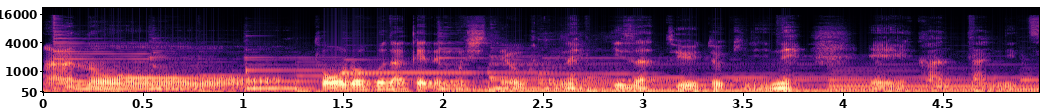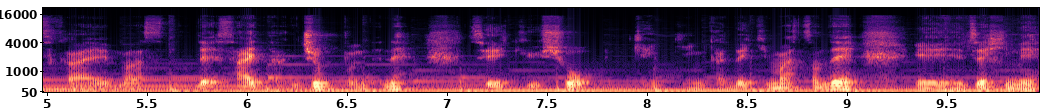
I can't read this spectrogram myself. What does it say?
あのー登録だけでもしておくとね、いざという時にね、えー、簡単に使えますので、最短10分でね、請求書を現金化できますので、えー、ぜひね、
